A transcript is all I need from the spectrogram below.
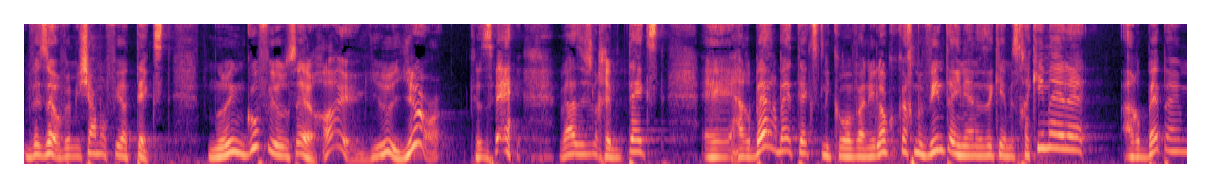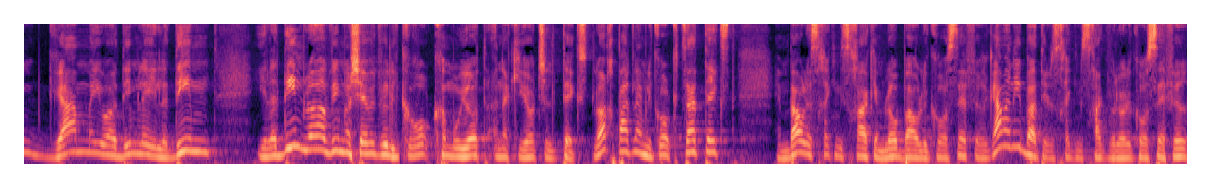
וזהו, ומשם מופיע טקסט. אתם מדברים גופי, הוא עושה, היי, you're, כזה, ואז יש לכם טקסט, אה, הרבה הרבה טקסט לקרוא, ואני לא כל כך מבין את העניין הזה, כי המשחקים האלה הרבה פעמים גם מיועדים לילדים. ילדים לא אוהבים לשבת ולקרוא כמויות ענקיות של טקסט. לא אכפת להם לקרוא קצת טקסט, הם באו לשחק משחק, הם לא באו לקרוא ספר. גם אני באתי לשחק משחק ולא לקרוא ספר.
